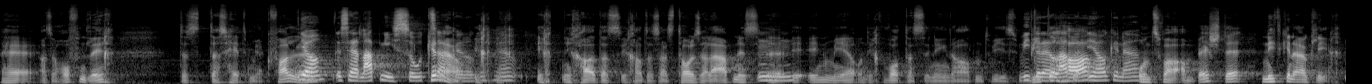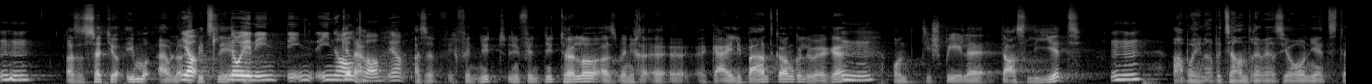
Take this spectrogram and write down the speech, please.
äh, also hoffentlich, das, das hat mir gefallen. ja, ein Erlebnis sozusagen. Genau, ich, ja. Mhm. ich, ich, ich habe das, ich habe das als tolles Erlebnis äh, in mir und ich wollte das in irgendeiner Art und Weise Wieder wieder, haben. ja, genau. Mhm. Und zwar am besten nicht genau gleich. Also es sollte ja immer auch noch ja, ein bisschen... neuen äh, In In Inhalt Genau. haben. Ja. Also ich finde nichts ich find nicht toller, als wenn ich eine, eine, eine geile Band schaue Mhm. und die spielen das Lied, aber in einer bisschen anderen Version jetzt.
